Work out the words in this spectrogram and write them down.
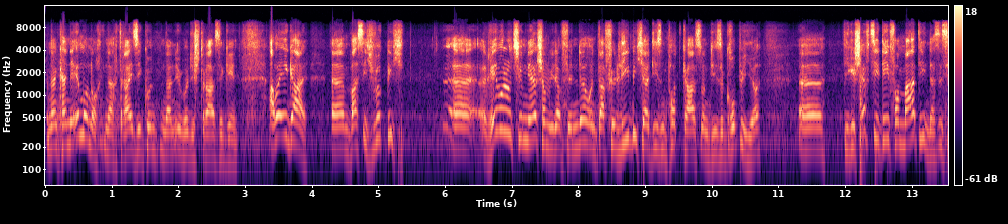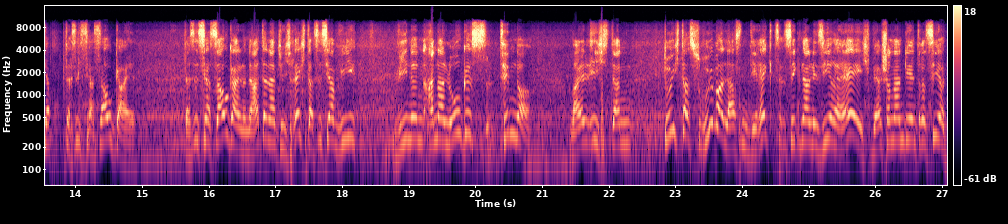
und dann kann der immer noch nach drei Sekunden dann über die Straße gehen. Aber egal. Ähm, was ich wirklich äh, revolutionär schon wieder finde, und dafür liebe ich ja diesen Podcast und diese Gruppe hier, äh, die Geschäftsidee von Martin, das ist ja, das ist ja saugeil. Das ist ja saugeil. Und da hat er natürlich recht. Das ist ja wie, wie ein analoges Tinder. Weil ich dann durch das Rüberlassen direkt signalisiere, hey, ich wäre schon an dir interessiert.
